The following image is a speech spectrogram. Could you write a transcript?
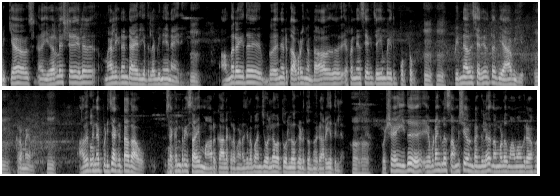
മിക്ക ഇയർലി സ്റ്റേജിൽ മാലിഗ്നന്റ് ആയിരിക്കത്തില്ല ബിനേനായിരിക്കും അന്നേരം ഇത് ഇതിനൊരു കവറിങ് ഉണ്ട്. ആ എഫ് എൻ എ സി ഒക്കെ ചെയ്യുമ്പോൾ ഇത് പൊട്ടും. പിന്നെ അത് ശരീരത്തെ വ്യാപിക്കും ക്രമേണ. അത് പിന്നെ പിടിച്ചാൽ കിട്ടാതാവും. സെക്കൻഡറീസ് ആയി മാറും കാലക്രമേണ. ചിലപ്പോൾ അഞ്ച് കൊല്ലോ പത്ത് കൊല്ലോ ഒക്കെ ഒരു അറിയത്തില്ല. പക്ഷേ ഇത് എവിടെയെങ്കിലും സംശയം ഉണ്ടെങ്കിൽ നമ്മൾ മാമോഗ്രാഫ്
